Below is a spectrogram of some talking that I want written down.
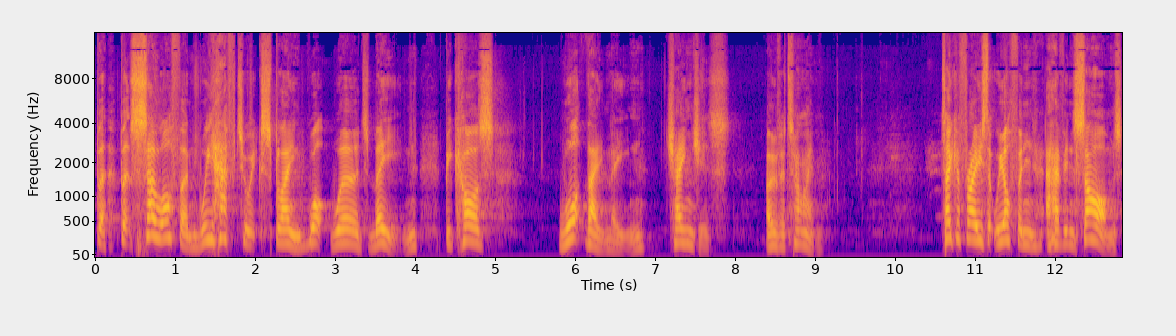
But, but so often we have to explain what words mean because what they mean changes over time. Take a phrase that we often have in Psalms.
